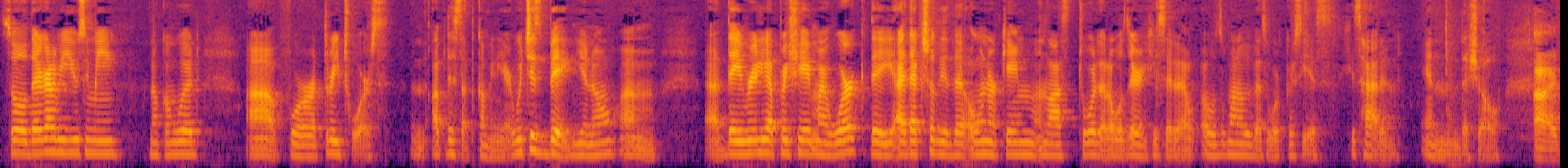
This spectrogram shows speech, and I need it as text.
So they're gonna be using me, knock on wood, uh, for three tours up this upcoming year, which is big. You know, um, uh, they really appreciate my work. They I'd actually the owner came on last tour that I was there, and he said I, I was one of the best workers he has he's had in in the show. I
